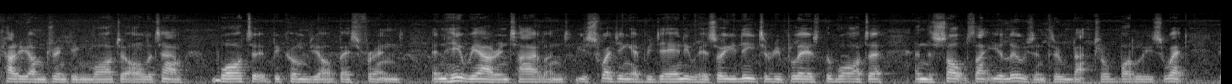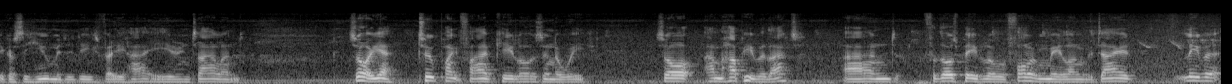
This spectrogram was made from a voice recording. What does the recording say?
carry on drinking water all the time. Water becomes your best friend and here we are in Thailand you're sweating every day anyway so you need to replace the water and the salts that you're losing through natural bodily sweat because the humidity is very high here in Thailand so yeah 2.5 kilos in a week so I'm happy with that And for those people who are following me along the diet, leave a,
